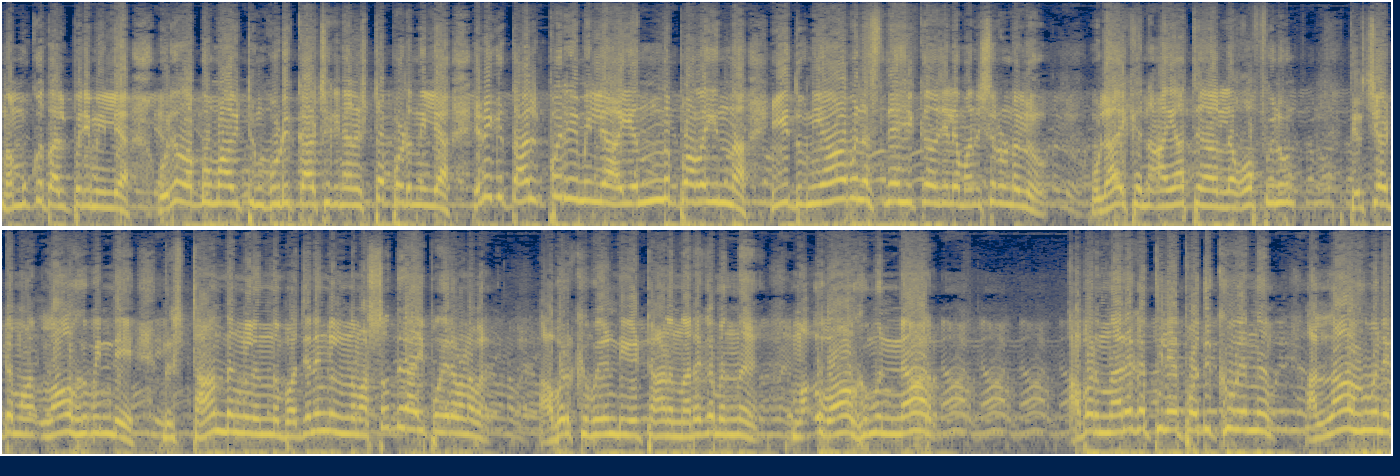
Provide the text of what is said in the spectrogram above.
നമുക്ക് താല്പര്യമില്ല. ഒരു റബ്ബുമായിട്ടും കൂടിക്കാഴ്ചയ്ക്ക് ഞാൻ ഇഷ്ടപ്പെടുന്നില്ല എനിക്ക് താല്പര്യമില്ല എന്ന് പറയുന്ന ഈ ദുനിയാവിനെ സ്നേഹിക്കുന്ന ചില മനുഷ്യരുണ്ടല്ലോ ഉലായിക്കൻ. തീർച്ചയായിട്ടും അള്ളാഹുവിന്റെ ദൃഷ്ടാന്തങ്ങളിൽ നിന്നും വചനങ്ങളിൽ നിന്നും അശ്രദ്ധരായി പോയവർ അവർക്ക് വേണ്ടിയിട്ടാണ് നരകമെന്ന്. അവർ നരകത്തിലെ പതിക്കൂ എന്ന് അള്ളാഹുവിനെ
